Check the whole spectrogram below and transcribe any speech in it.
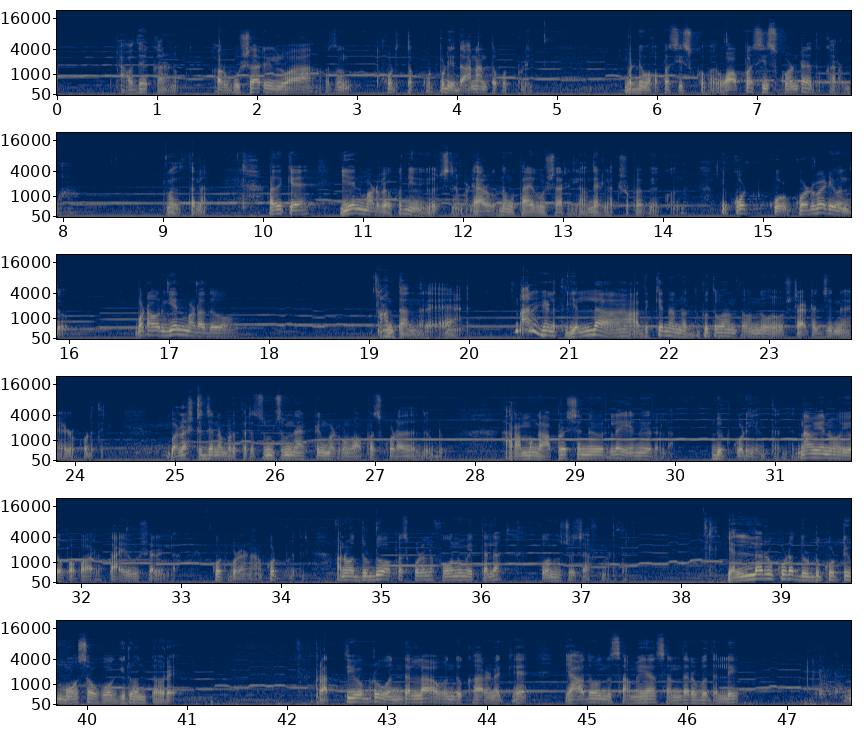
ಯಾವುದೇ ಕಾರಣಕ್ಕೂ ಅವ್ರಿಗೆ ಹುಷಾರಿಲ್ವಾ? ಅದೊಂದು ಕೊಟ್ಟು ಕೊಟ್ಬಿಡಿ. ದಾನ ಅಂತ ಕೊಟ್ಬಿಡಿ. ಬಟ್ ನೀವು ವಾಪಸ್ ಇಸ್ಕೋಬಾರ್ದು ವಾಪಸ್ ಇಸ್ಕೊಂಡ್ರೆ ಅದು ಕರ್ಮ. ಗೊತ್ತಲ್ಲ ಅದಕ್ಕೆ ಏನು ಮಾಡಬೇಕು ನೀವು ಯೋಚನೆ ಮಾಡಿ. ಯಾರು ನಮ್ಗೆ ತಾಯಿಗೆ ಹುಷಾರಿಲ್ಲ, ಒಂದು ಎರಡು ಲಕ್ಷ ರೂಪಾಯಿ ಬೇಕು ಅಂತ ನೀವು ಕೊಟ್ಟು ಕೊಡಬೇಡಿ ಒಂದು. ಬಟ್ ಅವ್ರಿಗೇನು ಮಾಡೋದು? ಅಂತಂದರೆ, ನಾನು ಹೇಳ್ತೀನಿ, ಎಲ್ಲ ಅದಕ್ಕೆ ನಾನು ಅದ್ಭುತವಾದಂಥ ಒಂದು ಸ್ಟ್ರಾಟಜಿನ ಹೇಳ್ಕೊಡ್ತೀನಿ. ಭಾಳಷ್ಟು ಜನ ಬರ್ತಾರೆ ಸುಮ್ಮ ಸುಮ್ಮನೆ ಆ್ಯಕ್ಟಿಂಗ್ ಮಾಡ್ಕೊಂಡು ವಾಪಸ್ ಕೊಡೋದು ದುಡ್ಡು. ಆರಾಮಾಗಿ ಆಪ್ರೇಷನ್ನೂ ಇರಲ್ಲ, ಏನೂ ಇರಲ್ಲ. ದುಡ್ಡು ಕೊಡಿ ಅಂತಂದರೆ. ನಾವೇನು, ಅಯ್ಯೋ ಪಾಪ ಅವ್ರ ತಾಯಿ ಹುಷಾರಿಲ್ಲ, ಕೊಟ್ಬಿಡೋಣ, ಕೊಟ್ಬಿಡ್ತೀನಿ. ಅನ್ನೋ ದುಡ್ಡು ವಾಪಸ್ ಕೊಡಲ್ಲ ಫೋನು ಎತ್ತಲ್ಲ ಫೋನು ಸ್ವಿಚ್ ಆಫ್ ಮಾಡ್ತಾರೆ. ಎಲ್ಲರೂ ಕೂಡ ದುಡ್ಡು ಕೊಟ್ಟು ಮೋಸ ಹೋಗಿರುವಂಥವ್ರೆ. ಪ್ರತಿಯೊಬ್ಬರು ಒಂದಲ್ಲ ಒಂದು ಕಾರಣಕ್ಕೆ ಯಾವುದೋ ಒಂದು ಸಮಯ ಸಂದರ್ಭದಲ್ಲಿ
